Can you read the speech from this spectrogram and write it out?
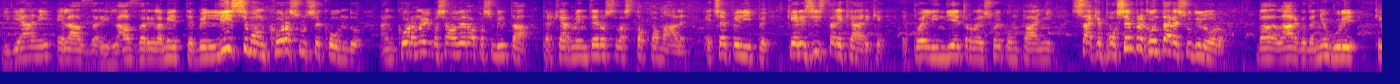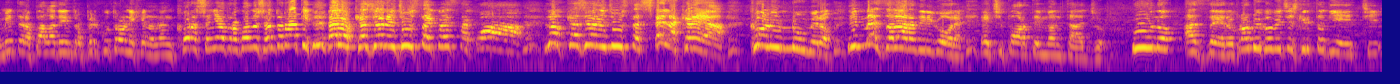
Viviani e Lazzari. Lazzari la mette bellissimo ancora sul secondo. Ancora noi possiamo avere la possibilità perché Armentero se la stoppa male. E c'è Felipe che resiste alle cariche e poi all'indietro dai suoi compagni. Sa che può sempre contare su di loro. Va da largo da Gnoguri che mette la palla dentro per Cutroni che non ha ancora segnato da quando siamo tornati. E l'occasione giusta è questa qua! L'occasione giusta se la crea con un numero in mezzo all'area di rigore e ci porta in vantaggio. 1 a 0, proprio come c'è scritto 10,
